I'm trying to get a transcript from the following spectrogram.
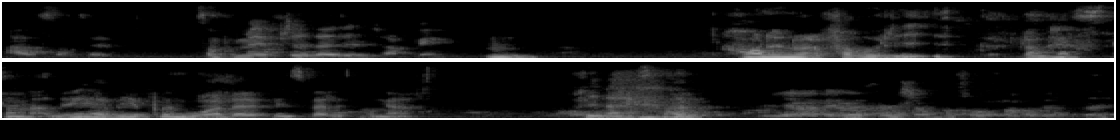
Alltså typ. Som för mig och Frida i Linköping. Mm. Har ni några favoriter bland hästarna? Nu är vi ju på en gård där det finns väldigt många fina hästar. Ja, det är väl självklart man får favoriter.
